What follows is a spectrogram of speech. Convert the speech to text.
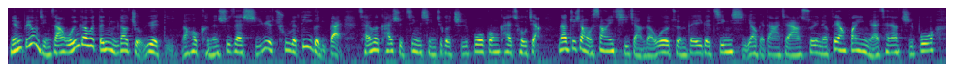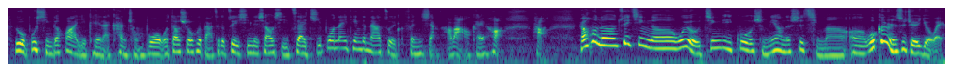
你们不用紧张，我应该会等你们到九月底，然后可能是在十月初的第一个礼拜才会开始进行这个直播公开抽奖。那就像我上一期讲的，我有准备一个惊喜要给大家，所以呢，非常欢迎你来参加直播，如果不行的话，也可以来看重播。我到时候会把这个最新的消息在直播那一天跟大家做一个分享，好吧？OK，好，好。然后呢，最近呢，我有经历过什么样的事情吗？呃，我个人是觉得有诶、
